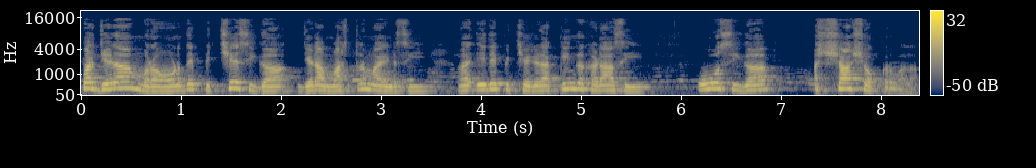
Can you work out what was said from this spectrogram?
ਪਰ ਜਿਹੜਾ ਮਰਾਉਣ ਦੇ ਪਿੱਛੇ ਸੀਗਾ, ਜਿਹੜਾ ਮਾਸਟਰਮਾਈਂਡ ਸੀ ਇਹਦੇ ਪਿੱਛੇ ਜਿਹੜਾ ਕਿੰਗ ਖੜਾ ਸੀ, ਉਹ ਸੀਗਾ ਅੱਛਾ ਸ਼ੌਕਰ ਵਾਲਾ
